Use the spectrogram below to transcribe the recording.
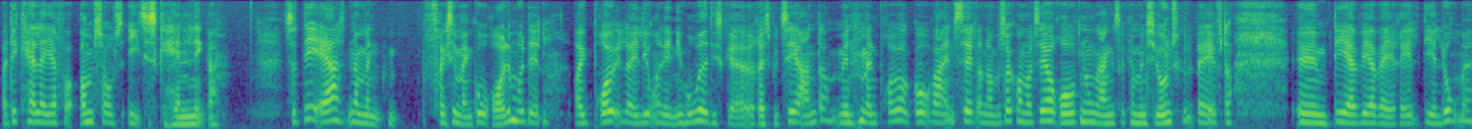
Og det kalder jeg for omsorgsetiske handlinger. Så det er, når man for eksempel en god rollemodel, og ikke brøler eleverne ind i hovedet, at de skal respektere andre, men man prøver at gå vejen selv, og når man så kommer til at råbe nogle gange, så kan man sige undskyld bagefter. Øhm, det er ved at være i reel dialog med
